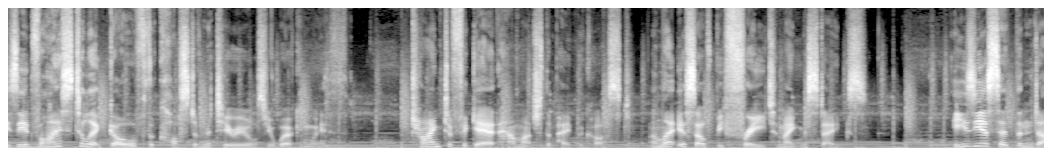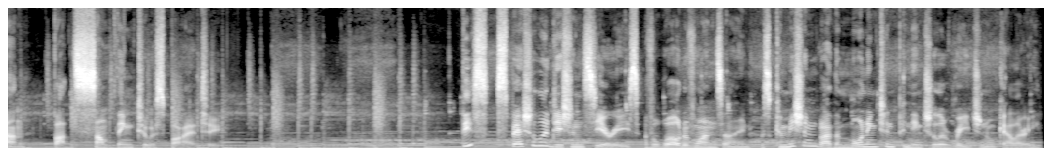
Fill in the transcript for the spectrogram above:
is the advice to let go of the cost of materials you're working with. Trying to forget how much the paper cost and let yourself be free to make mistakes. Easier said than done, but something to aspire to. This special edition series of A World of One's Own was commissioned by the Mornington Peninsula Regional Gallery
